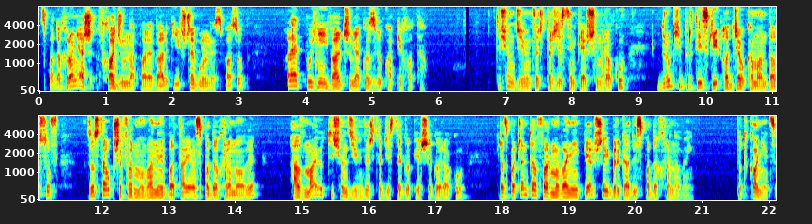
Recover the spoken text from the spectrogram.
Spadochroniarz wchodził na pole walki w szczególny sposób, ale później walczył jako zwykła piechota. W 1941 roku drugi brytyjski oddział komandosów został przeformowany w batalion spadochronowy a w maju 1941 roku rozpoczęto formowanie pierwszej brygady spadochronowej. Pod koniec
